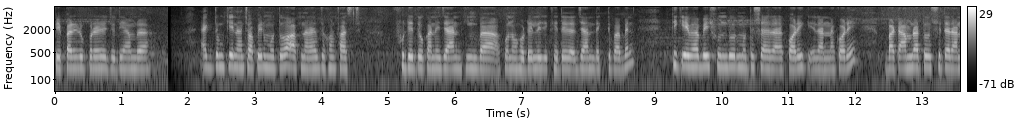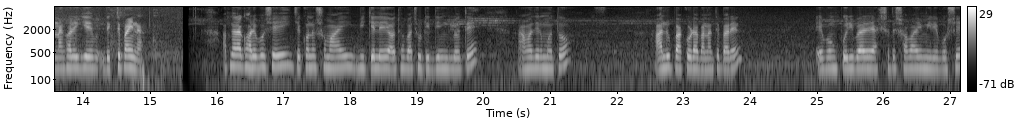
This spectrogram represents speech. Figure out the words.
পেপারের উপরে যদি আমরা একদম কেনা চপের মতো আপনারা যখন ফার্স্ট ফুডের দোকানে যান কিংবা কোনো হোটেলে যে খেতে যান দেখতে পাবেন, ঠিক এভাবেই সুন্দর মতো করে, রান্না করে বাট আমরা তো সেটা রান্নাঘরে গিয়ে দেখতে পাই না। আপনারা ঘরে বসেই যে কোনো সময় বিকেলে অথবা ছুটির দিনগুলোতে আমাদের মতো আলু পাকোড়া বানাতে পারেন এবং পরিবারে একসাথে সবাই মিলে বসে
